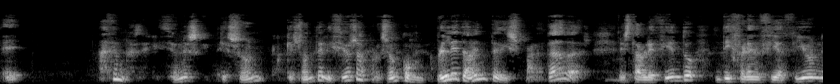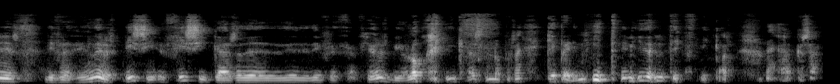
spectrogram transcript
Eh, hacen unas descripciones que son, que son deliciosas porque son completamente disparatadas, estableciendo diferenciaciones, diferenciaciones físicas, de, diferenciaciones biológicas que permiten identificar una cosa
